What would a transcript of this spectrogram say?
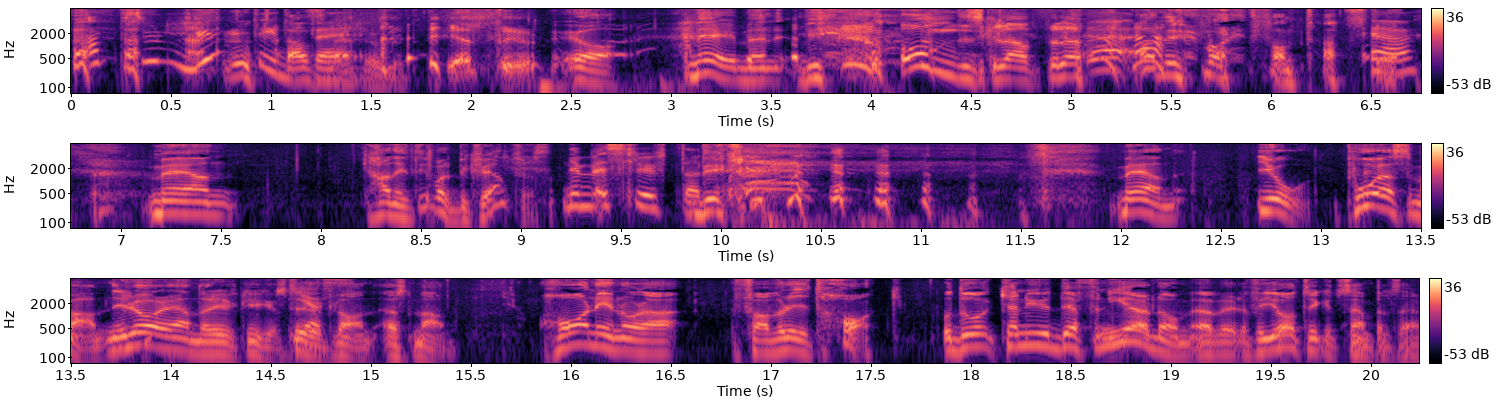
Absolut Fruktansvärt inte. roligt. Jätteroligt. Ja, nej men vi Om du skulle haft det där. hade ju varit fantastiskt. Ja. Men, hade inte det varit bekvämt förresten? Nej men sluta. Det... men, jo, på Östermalm, ni rör er ändå i Stureplan, Östermalm. Har ni några favorithak? Och då kan ni ju definiera dem över, för jag tycker till exempel så här,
